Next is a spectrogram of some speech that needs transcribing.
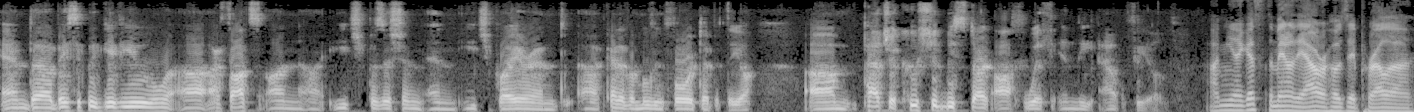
and uh, basically give you uh, our thoughts on uh, each position and each player and uh, kind of a moving forward type of deal. Um, Patrick, who should we start off with in the outfield? I mean, I guess the man of the hour, Jose Pirela.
